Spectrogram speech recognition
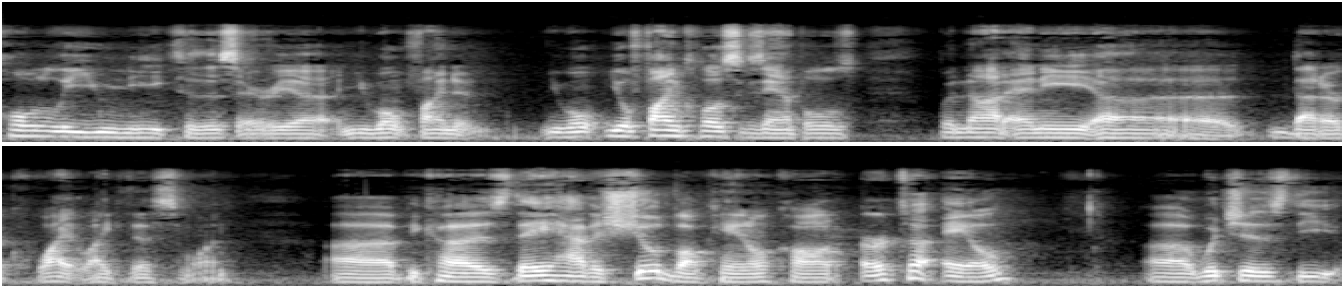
totally unique to this area, and you won't find it. You won't. You'll find close examples, but not any uh, that are quite like this one. Uh, because they have a shield volcano called Erta Ale, uh, which is the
